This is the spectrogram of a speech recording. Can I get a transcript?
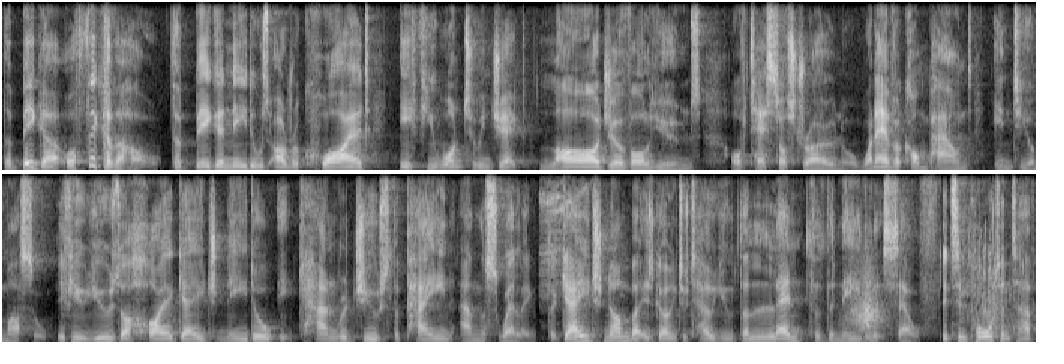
the bigger or thicker the hole. The bigger needles are required if you want to inject larger volumes of testosterone or whatever compound into your muscle. If you use a higher gauge needle, it can reduce the pain and the swelling. The gauge number is going to tell you the length of the needle itself. It's important to have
